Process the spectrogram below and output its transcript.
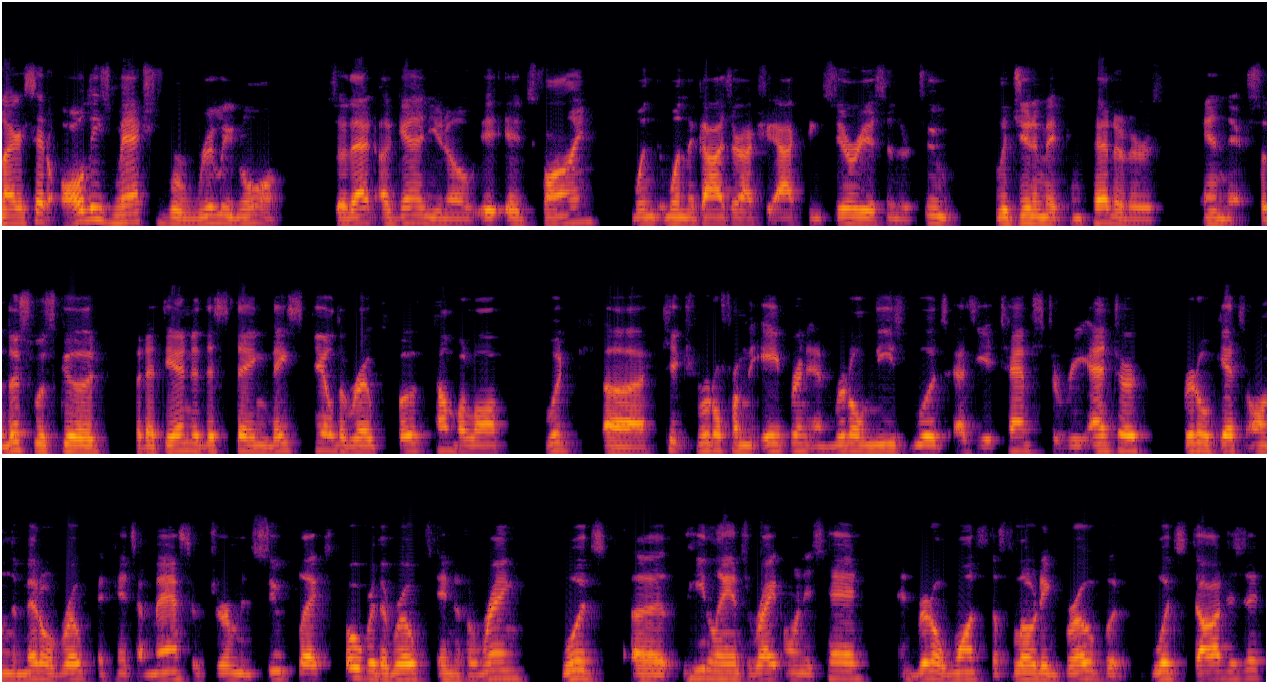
like I said, all these matches were really long. So that again, you know, it, it's fine when when the guys are actually acting serious and they're two legitimate competitors in there. So this was good. But at the end of this thing, they scale the ropes, both tumble off. Wood uh, kicks Riddle from the apron, and Riddle knees Woods as he attempts to re-enter. Riddle gets on the middle rope and hits a massive German suplex over the ropes into the ring. Woods uh, he lands right on his head and Riddle wants the floating bro, but Woods dodges it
